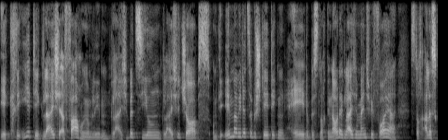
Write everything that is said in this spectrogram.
Ihr kreiert die gleiche Erfahrung im Leben, gleiche Beziehungen, gleiche Jobs, um dir immer wieder zu bestätigen, hey, du bist noch genau der gleiche Mensch wie vorher. Ist doch alles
